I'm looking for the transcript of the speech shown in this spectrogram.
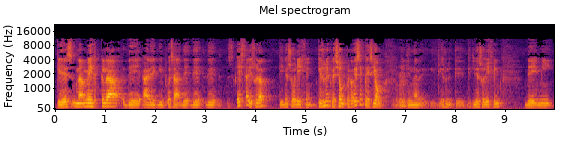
que es una mezcla de arequipa, o sea, de, de- de- esta lisura tiene su origen, que es una expresión, pero esa expresión que, tiene, que, es un- que- que tiene su origen de mi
